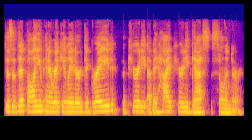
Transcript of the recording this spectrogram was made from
does a dead volume in a regulator degrade the purity of a high purity gas cylinder?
